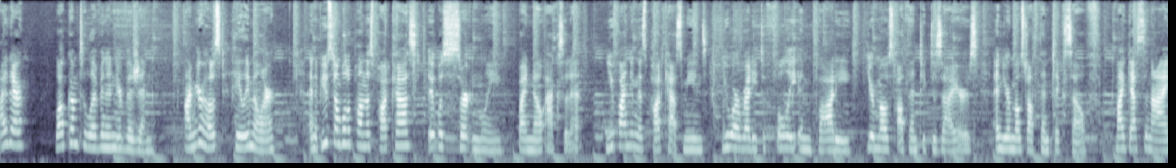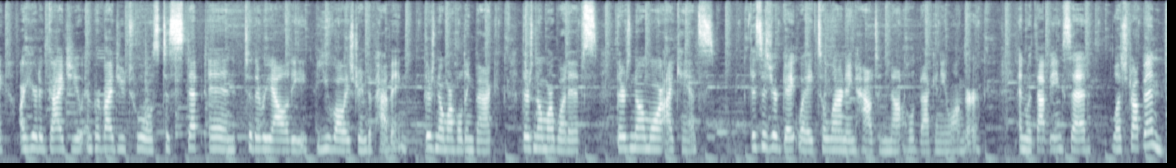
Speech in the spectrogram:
Hi there. Welcome to Living in Your Vision. I'm your host, Haley Miller, and if you stumbled upon this podcast, it was certainly by no accident. You finding this podcast means you are ready to fully embody your most authentic desires and your most authentic self. My guests and I are here to guide you and provide you tools to step in to the reality you've always dreamed of having. There's no more holding back. There's no more what ifs. There's no more I can'ts. This is your gateway to learning how to not hold back any longer. And with that being said, let's drop in.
